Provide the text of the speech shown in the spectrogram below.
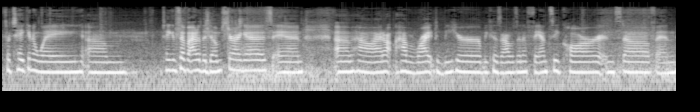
for taking away um, taking stuff out of the dumpster, I guess, and um, how I don't have a right to be here because I was in a fancy car and stuff, and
